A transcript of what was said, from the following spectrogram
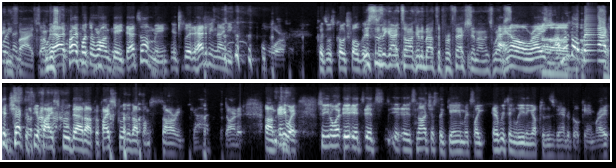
95. So I yeah, I probably put the wrong date. That's on me. It's but it had to be 94 because it was Coach Fogler. This is the guy talking about the perfection on his website. I know, right? Uh, I'm gonna go back and check to see if I screwed that up. If I screwed it up, I'm sorry. God darn it. Um, anyway, so you know what? It, it, it's it's not just the game. It's like everything leading up to this Vanderbilt game, right?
